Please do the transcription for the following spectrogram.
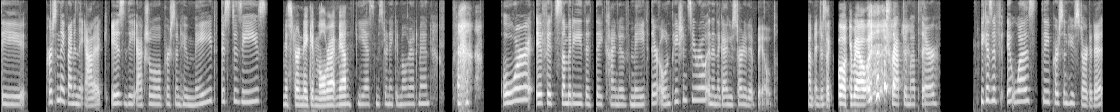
the person they find in the attic is the actual person who made this disease. Mr. Naked Mole Rat Man. Yes, Mr. Naked Mole Rat Man. Or if it's somebody that they kind of made their own patient zero and then the guy who started it bailed. Um, and Just just like fuck him out. trapped him up there. Because if it was the person who started it,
